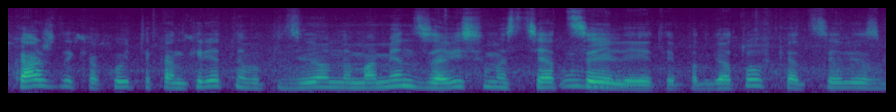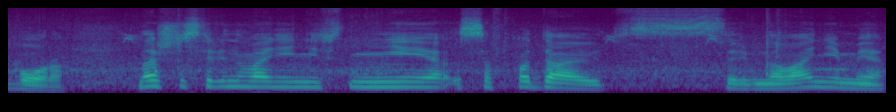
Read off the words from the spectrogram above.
в каждый какой-то конкретный в определенный момент в зависимости от цели этой подготовки, от цели сбора. Наши соревнования не, совпадают с соревнованиями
